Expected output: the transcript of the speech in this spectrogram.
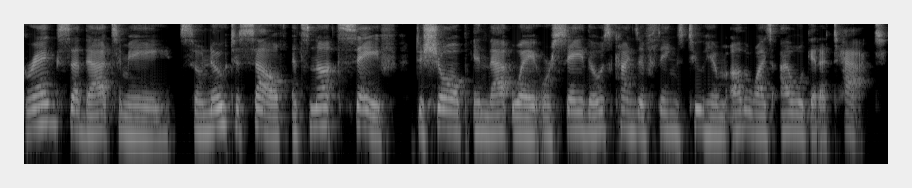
Greg said that to me. So, note to self, it's not safe to show up in that way or say those kinds of things to him. Otherwise, I will get attacked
